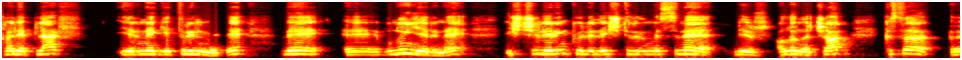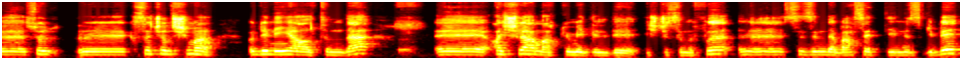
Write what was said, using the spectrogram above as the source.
talepler yerine getirilmedi ve e, bunun yerine işçilerin köleleştirilmesine bir alan açan kısa e, söz, e, kısa çalışma ödeneği altında e, açlığa mahkum edildi işçi sınıfı. E, sizin de bahsettiğiniz gibi.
